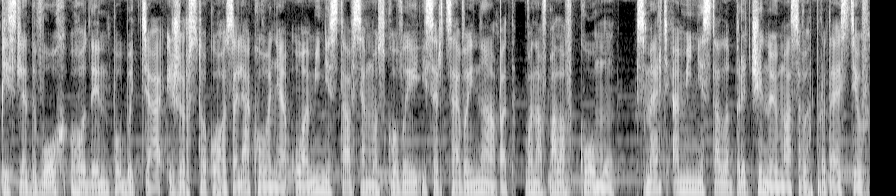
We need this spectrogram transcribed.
Після двох годин побиття і жорстокого залякування у Аміні стався мозковий і серцевий напад. Вона впала в кому. Смерть Аміні стала причиною масових протестів.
